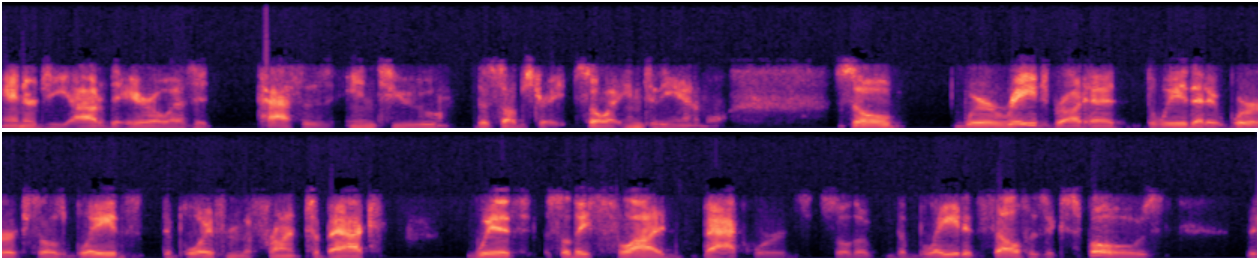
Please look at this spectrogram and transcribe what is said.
energy out of the arrow as it passes into the substrate, so uh, into the animal. So where rage broadhead, the way that it works, those blades deploy from the front to back with so they slide backwards. So the, the blade itself is exposed, the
